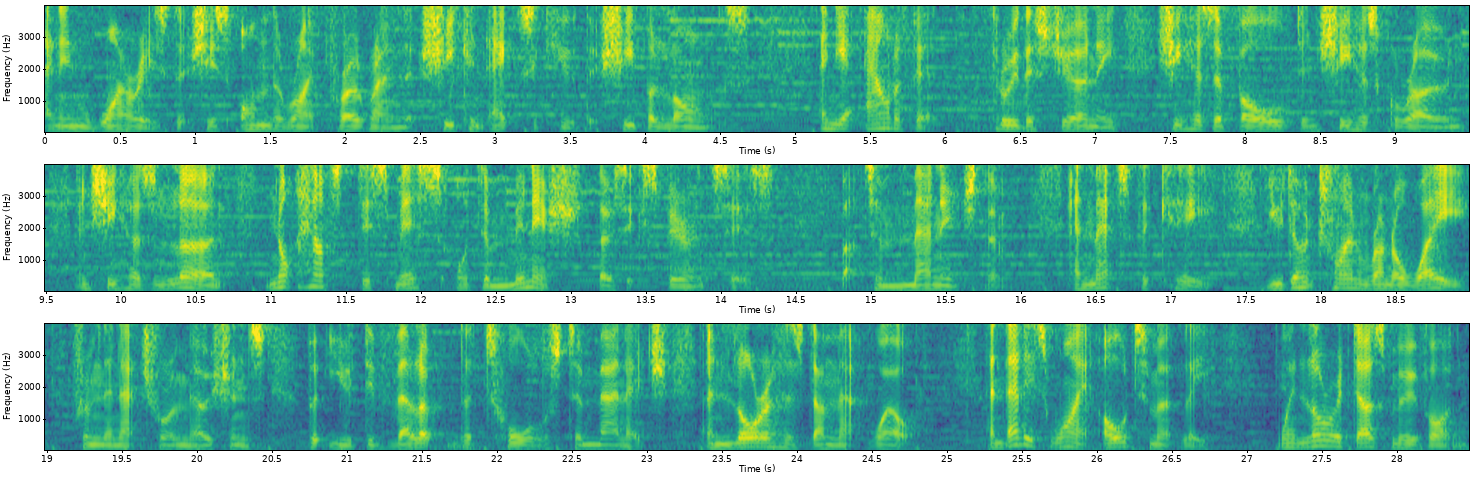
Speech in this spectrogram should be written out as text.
and in worries that she's on the right program, that she can execute, that she belongs. And yet, out of it, through this journey, she has evolved and she has grown and she has learned not how to dismiss or diminish those experiences, but to manage them. And that's the key. You don't try and run away from the natural emotions, but you develop the tools to manage. And Laura has done that well. And that is why ultimately, when Laura does move on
